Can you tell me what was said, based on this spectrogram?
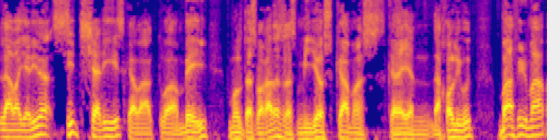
la ballarina Sid Charisse, que va actuar amb ell moltes vegades, les millors cames que deien de Hollywood, va afirmar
